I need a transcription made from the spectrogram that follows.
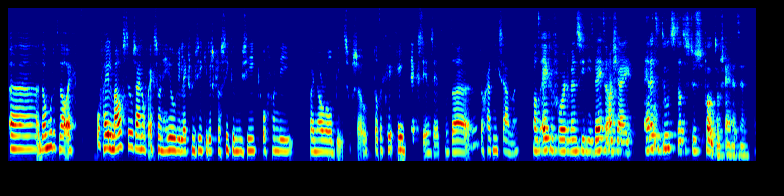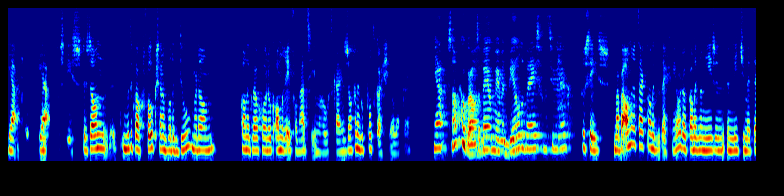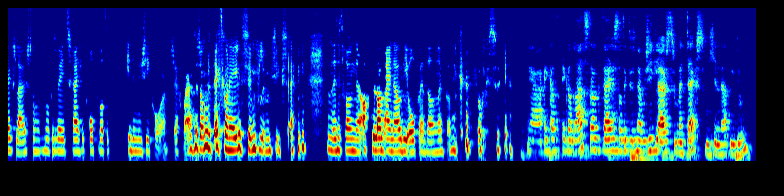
uh, dan moet het wel echt of helemaal stil zijn of echt zo'n heel relaxed muziekje. Dus klassieke muziek of van die binaural beats of zo. Dat er ge geen tekst in zit, want uh, dat gaat niet samen. Want even voor de mensen die het niet weten, als jij editen doet, dat is dus foto's editen. Ja, ja, precies. Dus dan moet ik wel gefocust zijn op wat ik doe, maar dan kan ik wel gewoon ook andere informatie in mijn hoofd krijgen. Dus dan vind ik een podcastje heel lekker. Ja, snap ik ook wel, want dan ben je ook meer met beelden bezig natuurlijk. Precies. Maar bij andere taken kan ik dat echt niet hoor. Dan kan ik nog niet eens een, een liedje met tekst luisteren, want voor ik het weet schrijf ik op wat ik in de muziek hoor, zeg maar. Dus dan moet het echt gewoon hele simpele muziek zijn. Dan is het gewoon uh, acht uur lang die op en dan uh, kan ik focussen. Ja. Ja, ik had, ik had laatst ook tijdens dat ik dus naar muziek luisterde met tekst, moet je inderdaad niet doen.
